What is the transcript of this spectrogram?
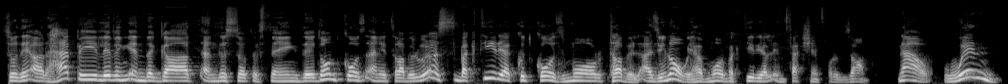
So they are happy living in the gut and this sort of thing. They don't cause any trouble. Whereas bacteria could cause more trouble. As you know, we have more bacterial infection, for example. Now, when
